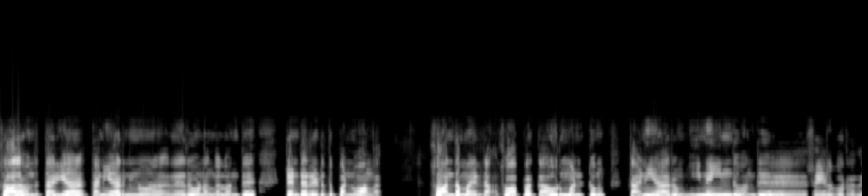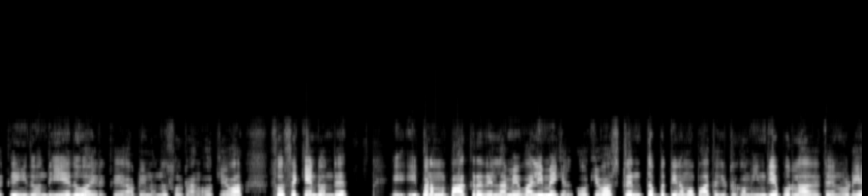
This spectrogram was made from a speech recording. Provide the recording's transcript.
ஸோ அதை வந்து தனியார் தனியார் நிறுவன நிறுவனங்கள் வந்து டெண்டர் எடுத்து பண்ணுவாங்க. ஸோ அந்த மாதிரி தான். ஸோ அப்போ கவர்மெண்ட்டும் தனியாரும் இணைந்து வந்து செயல்படுறதுக்கு இது வந்து ஏதுவாக இருக்குது அப்படின்னு வந்து சொல்கிறாங்க ஓகேவா ஸோ செகண்ட் வந்து இப்போ நம்ம பார்க்குறது எல்லாமே வலிமைகள். ஓகேவா ஸ்ட்ரென்த்தை பற்றி நம்ம பார்த்துக்கிட்டு இருக்கோம். இந்திய பொருளாதாரத்தினுடைய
